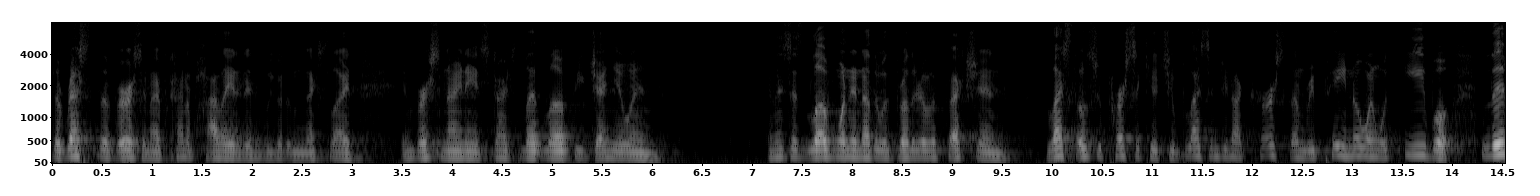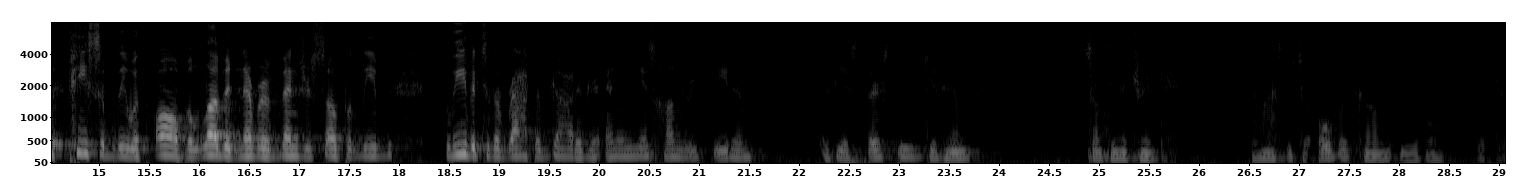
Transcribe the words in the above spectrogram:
the rest of the verse, and I've kind of highlighted it if we go to the next slide. In verse 9, it starts, Let love be genuine. And it says, Love one another with brotherly affection. Bless those who persecute you. Bless and do not curse them. Repay no one with evil. Live peaceably with all. Beloved, never avenge yourself, but leave, leave it to the wrath of God. If your enemy is hungry, feed him. If he is thirsty, give him something to drink. And lastly, to overcome evil with good.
